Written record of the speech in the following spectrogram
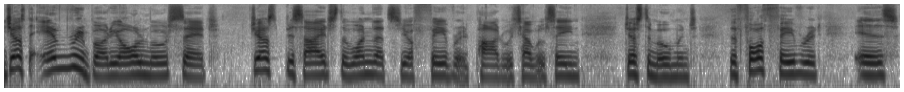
just everybody almost said, just besides the one that's your favorite part, which I will say in just a moment. The fourth favorite is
